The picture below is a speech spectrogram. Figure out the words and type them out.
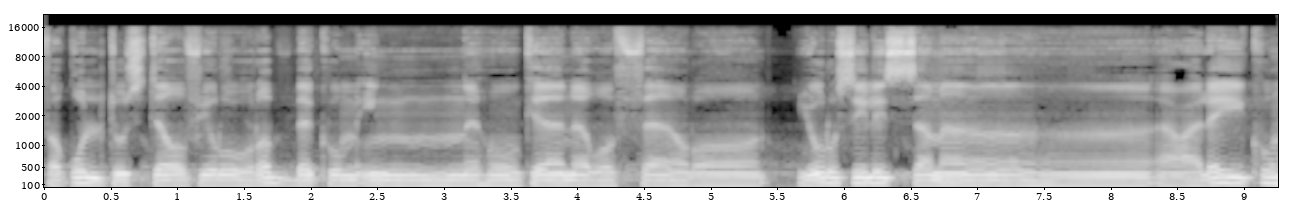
فقلت استغفروا ربكم إنه كان غفارا. يرسل السماء عليكم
